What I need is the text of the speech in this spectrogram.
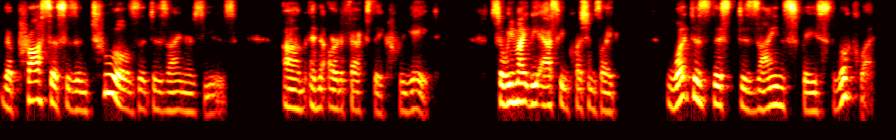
the processes and tools that designers use um, and the artifacts they create. So we might be asking questions like, what does this design space look like?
